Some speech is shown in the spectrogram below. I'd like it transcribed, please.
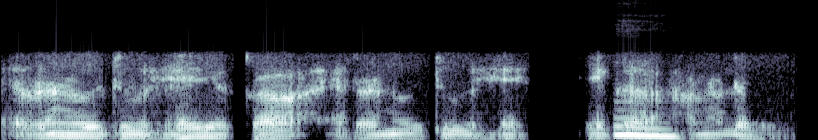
er der noget, du vil have, jeg gør? Er der noget, du vil have, jeg gør mm. anderledes?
